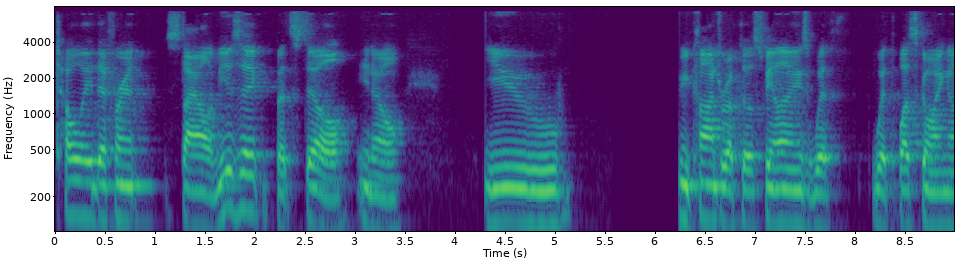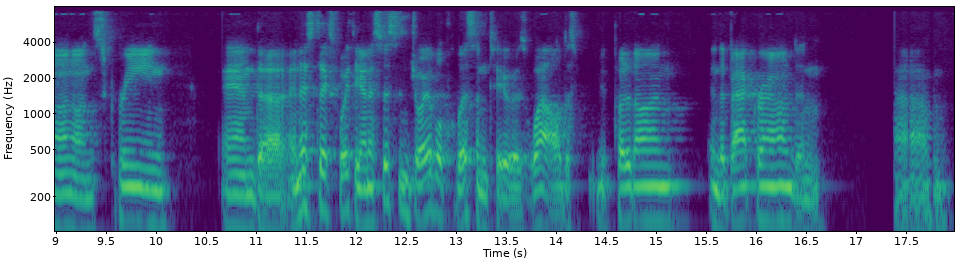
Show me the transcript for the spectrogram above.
totally different style of music, but still, you know, you you conjure up those feelings with with what's going on on screen, and uh, and it sticks with you, and it's just enjoyable to listen to as well. Just put it on in the background and. Um,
